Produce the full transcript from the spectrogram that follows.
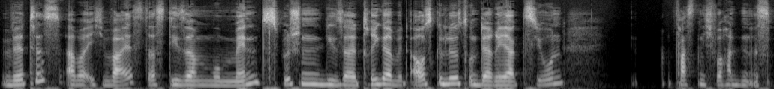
wird es, aber ich weiß, dass dieser Moment zwischen dieser Trigger wird ausgelöst und der Reaktion fast nicht vorhanden ist.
